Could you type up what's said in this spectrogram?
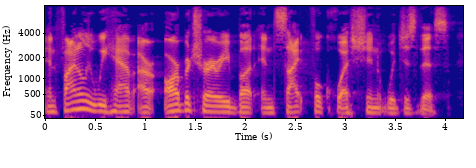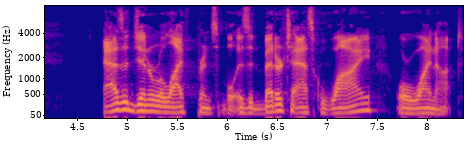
And finally, we have our arbitrary but insightful question, which is this As a general life principle, is it better to ask why or why not?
